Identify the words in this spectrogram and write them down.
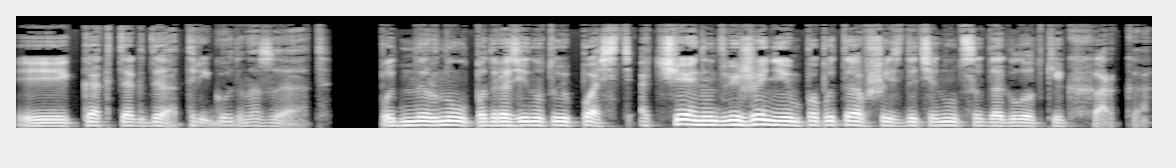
и, как тогда, три года назад, поднырнул под разинутую пасть, отчаянным движением попытавшись дотянуться до глотки Кхарка.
